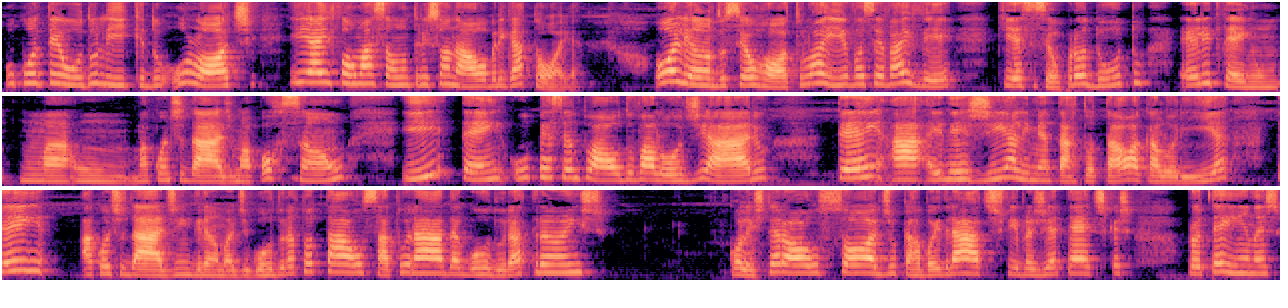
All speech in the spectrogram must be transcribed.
o conteúdo líquido, o lote e a informação nutricional obrigatória. Olhando o seu rótulo aí, você vai ver que esse seu produto ele tem um, uma, um, uma quantidade, uma porção e tem o percentual do valor diário, tem a energia alimentar total, a caloria, tem a quantidade em grama de gordura total, saturada, gordura trans, colesterol, sódio, carboidratos, fibras dietéticas, proteínas,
